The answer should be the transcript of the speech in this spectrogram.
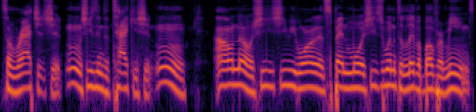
some ratchet shit. Mm, she's into tacky shit. Mm, I don't know. She she be wanting to spend more. She's willing to live above her means.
